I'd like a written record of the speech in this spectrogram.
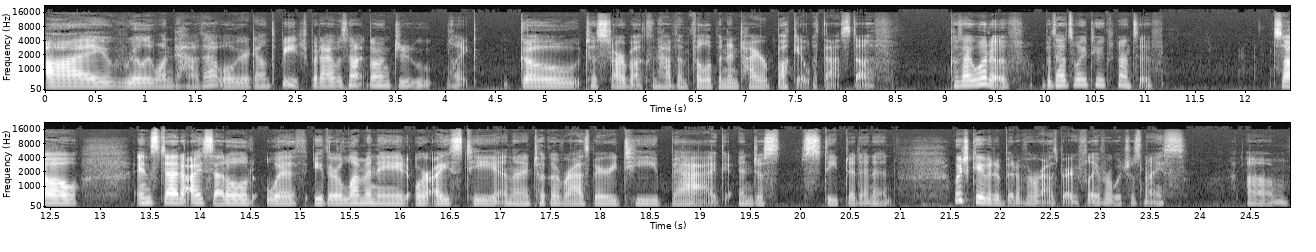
I really wanted to have that while we were down at the beach, but I was not going to like go to Starbucks and have them fill up an entire bucket with that stuff. Cuz I would have, but that's way too expensive. So instead, I settled with either lemonade or iced tea, and then I took a raspberry tea bag and just steeped it in it, which gave it a bit of a raspberry flavor, which was nice. Um,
